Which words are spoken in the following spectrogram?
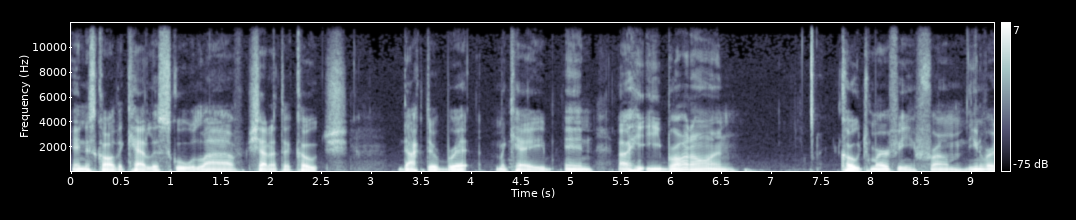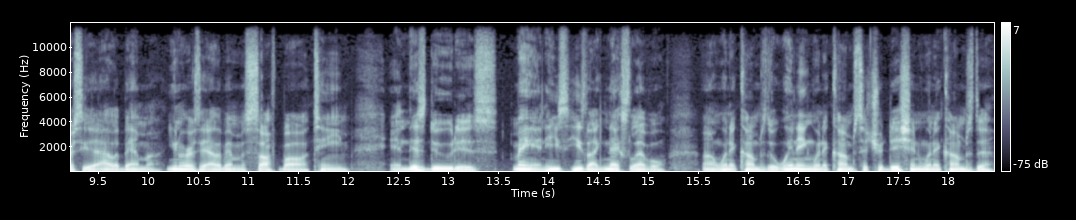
and it's called the Catalyst School Live. Shout out to Coach Dr. Brett McCabe, and uh, he he brought on Coach Murphy from the University of Alabama, University of Alabama softball team, and this dude is man, he's he's like next level uh, when it comes to winning, when it comes to tradition, when it comes to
